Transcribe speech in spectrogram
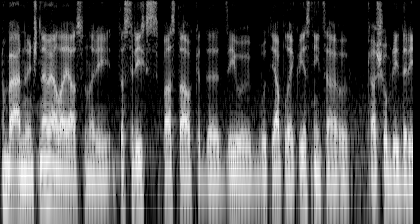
bērnu. Viņš nevēlējās, arī tas risks pastāv, kad dzīve būtu jāpaliek viesnīcā kā šobrīd arī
